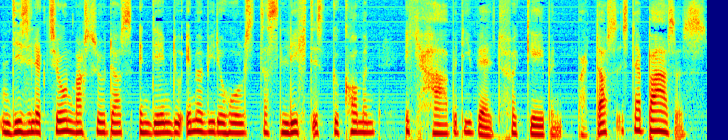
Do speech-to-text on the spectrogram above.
In dieser Lektion machst du das, indem du immer wiederholst, das Licht ist gekommen, ich habe die Welt vergeben, weil das ist der Basis.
